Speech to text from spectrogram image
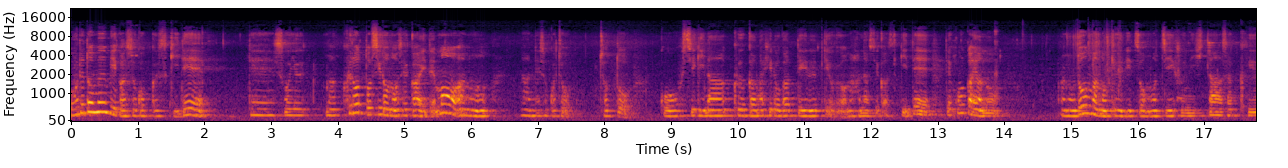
オールドムービーがすごく好きででそういう、まあ、黒と白の世界でもあのなんでしょうかちょちょっとこう不思議な空間が広がっているっていうような話が好きでで今回あのあのローマの休日をモチーフにした作品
